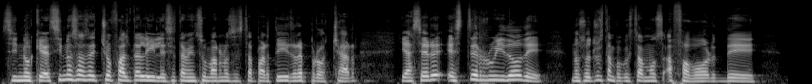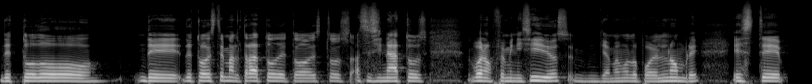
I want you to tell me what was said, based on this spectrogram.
sino que sí nos ha hecho falta la iglesia también sumarnos a esta parte y reprochar y hacer este ruido de nosotros tampoco estamos a favor de, de todo. De, de, todo este maltrato, de todos estos asesinatos, bueno, feminicidios, llamémoslo por el nombre, este,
